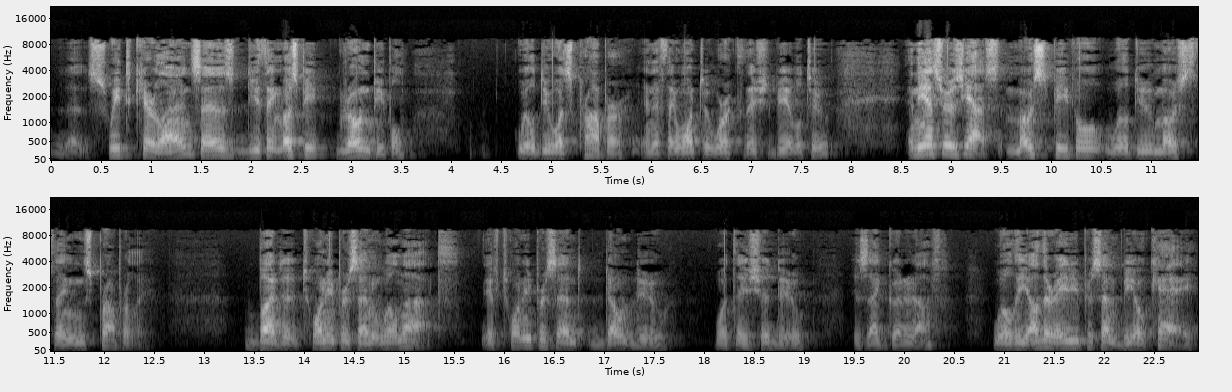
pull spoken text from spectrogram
Uh, Sweet Caroline says, "Do you think most pe- grown people will do what's proper, and if they want to work, they should be able to?" And the answer is yes. Most people will do most things properly, but 20% will not. If 20% don't do what they should do, is that good enough? Will the other 80% be okay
